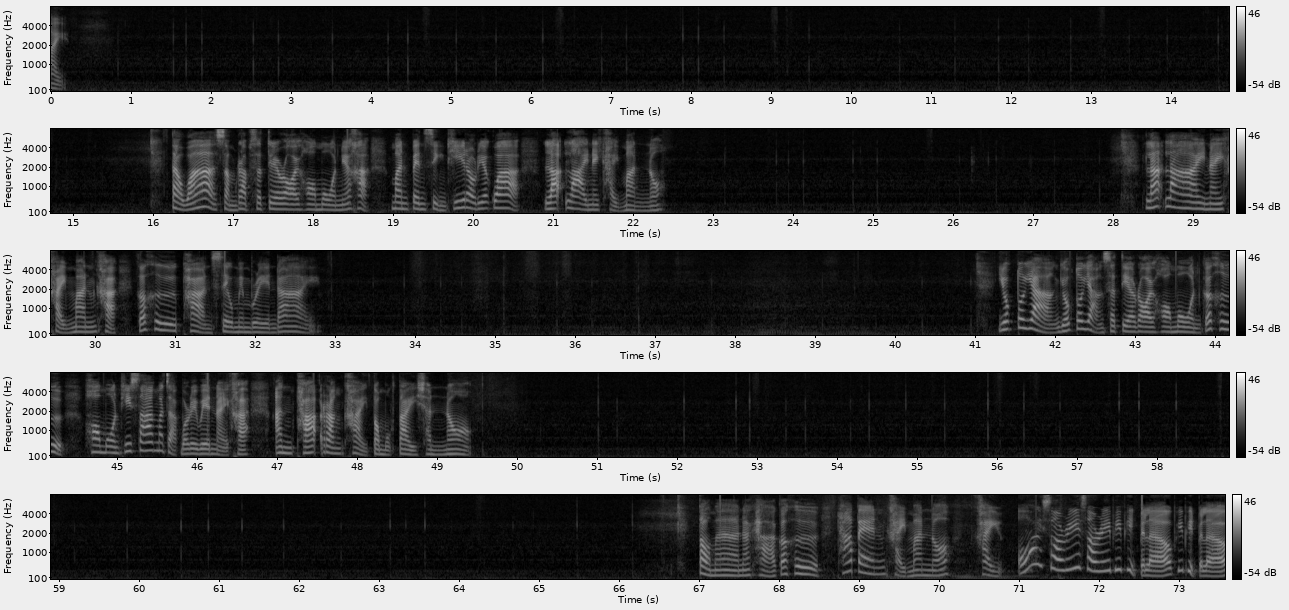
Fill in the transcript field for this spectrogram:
แต่ว่าสำหรับสเตียรอยฮอร์โมนเนี่ยค่ะ มันเป็นสิ่งที่เราเรียกว่า ละลายในไขมันเนาะละลายในไขมันค่ะ ก็คือผ่านเซลล์เมมเบรนได้ ยกตัวอย่างยกตัวอย่างสเตียรอยฮอร์โมนก็คือฮอร์โมนที่สร้างมาจากบริเวณไหนคะ อันทะรังไข่ต่อมหมวกไตชั้นนอกต่อมานะคะก็คือถ้าเป็นไขมันเนาะ ข่โอ้ย sorry sorry พี่ผิดไปแล้ว พี่ผิดไปแล้ว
